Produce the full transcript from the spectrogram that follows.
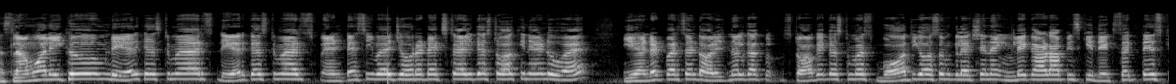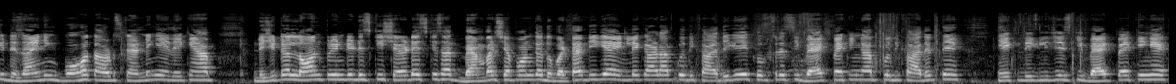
असलम dear customers dear customers fantasy by Zohra textile का स्टॉक इन हैंड हुआ है। ये हंड्रेड परसेंट ऑरिजिनल का स्टॉक है कस्टमर्स बहुत ही औसम कलेक्शन है। इनले कार्ड आप इसकी देख सकते हैं, इसकी डिज़ाइनिंग बहुत आउटस्टैंडिंग है। देखें आप डिजिटल लॉन प्रिंटेड इसकी शर्ट है, इसके साथ बैम्बर शेफोन का दुपट्टा दी गया इनले कार्ड आपको दिखा दी गई खूबसूरत सी बैग पैकिंग आपको दिखा देते हैं। एक देख लीजिए, इसकी बैग पैकिंग है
